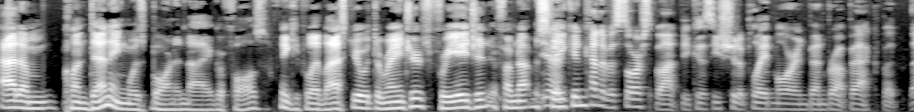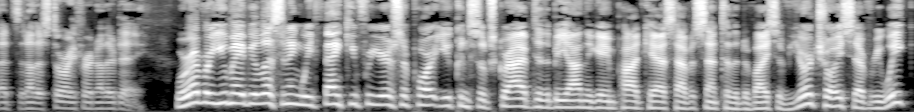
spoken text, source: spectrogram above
Adam Clendenning was born in Niagara Falls. I think he played last year with the Rangers, free agent, if I'm not mistaken. Yeah, kind of a sore spot because he should have played more and been brought back, but that's another story for another day. Wherever you may be listening, we thank you for your support. You can subscribe to the Beyond the Game podcast, have it sent to the device of your choice every week.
